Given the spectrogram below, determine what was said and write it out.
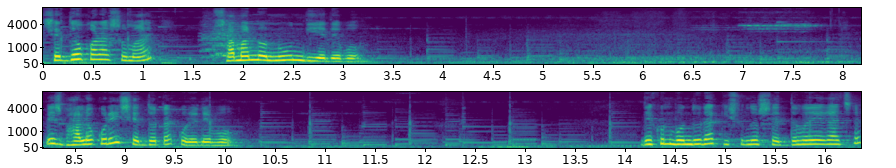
সেদ্ধ করার সময় সামান্য নুন দিয়ে দেব। বেশ ভালো করেই সেদ্ধটা করে নেব। দেখুন বন্ধুরা, কি সুন্দর সেদ্ধ হয়ে গেছে।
